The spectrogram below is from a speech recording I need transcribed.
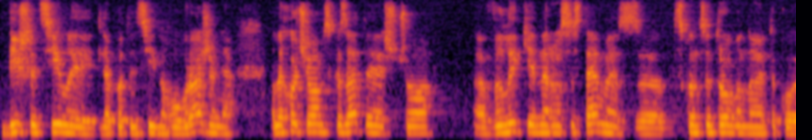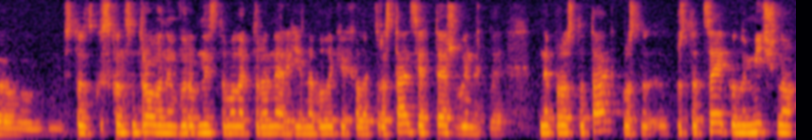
більше цілей для потенційного ураження. Але хочу вам сказати, що великі енергосистеми з сконцентрованою такою сконцентрованим виробництвом електроенергії на великих електростанціях теж виникли не просто так, просто просто це економічно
